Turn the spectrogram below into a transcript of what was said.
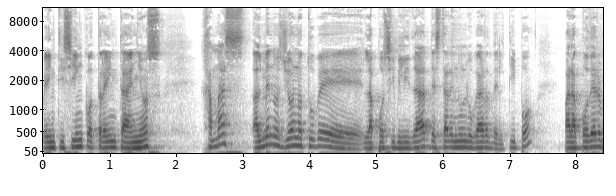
25, 30 años, jamás, al menos yo no tuve la posibilidad de estar en un lugar del tipo para poder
